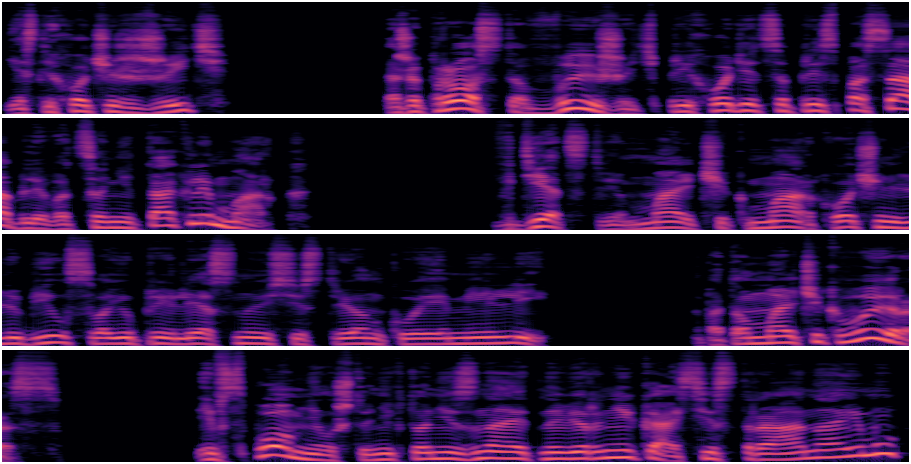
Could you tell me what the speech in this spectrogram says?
«Если хочешь жить, даже просто выжить, приходится приспосабливаться, не так ли, Марк?» В детстве мальчик Марк очень любил свою прелестную сестренку Эмили. А потом мальчик вырос и вспомнил, что никто не знает наверняка, сестра она ему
